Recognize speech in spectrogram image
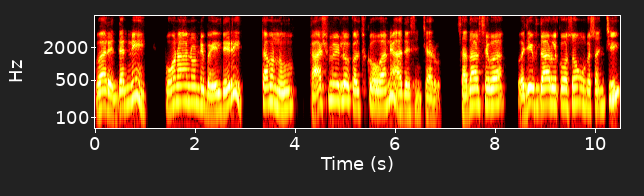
వారిద్దరిని పూనా నుండి బయలుదేరి తమను కాశ్మీర్లో కలుసుకోవాలని ఆదేశించారు. సదాశివ వజీఫ్దారుల కోసం ఒక సంచి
